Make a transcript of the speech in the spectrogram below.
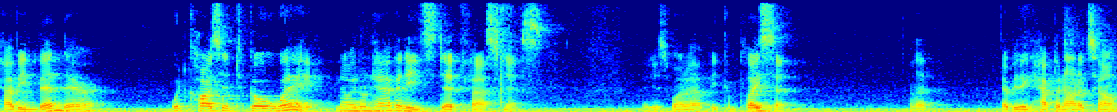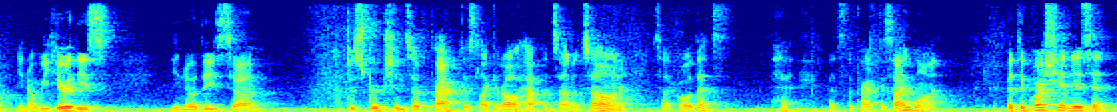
Having been there, what caused it to go away? Now I don't have any steadfastness. I just want to be complacent and let everything happen on its own. You know, we hear these, you know, these um, descriptions of practice like it all happens on its own. It's like, oh, that's That's the practice I want. But the question isn't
